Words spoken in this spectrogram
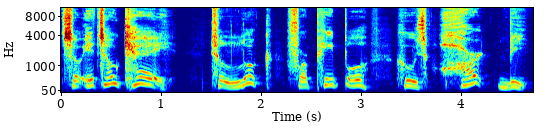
So it's okay to look for people whose heartbeat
